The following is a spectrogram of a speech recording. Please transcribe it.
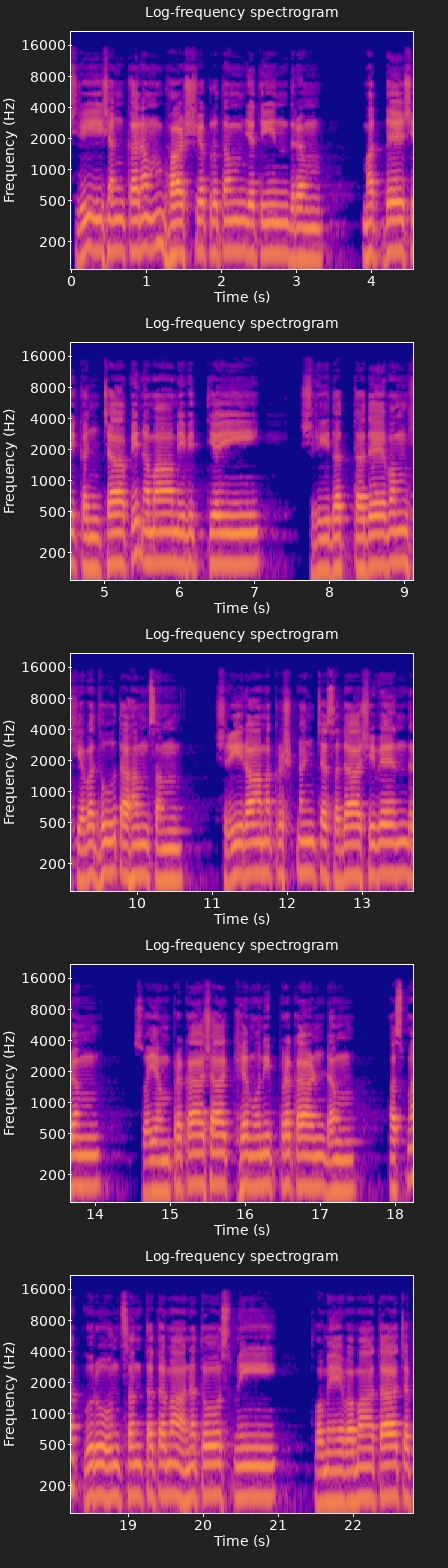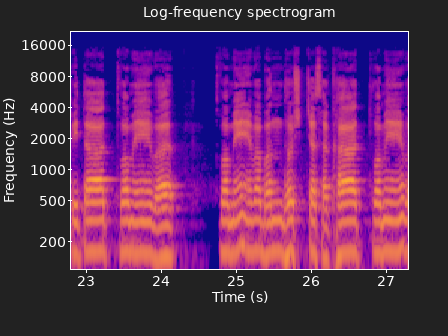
श्रीशङ्करम् भाष्यकृतम् यतीन्द्रम् मद्देशिकञ्चापि नमामि वित्यै श्रीदत्तदेवम् ह्यवधूतहंसम् श्रीरामकृष्णम् च सदाशिवेन्द्रम् स्वयम् प्रकाशाख्यमुनिप्रकाण्डम् अस्मद्गुरून् सन्ततमानतोऽस्मि त्वमेव माता च पिता त्वमेव त्वमेव बन्धुश्च सखा त्वमेव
